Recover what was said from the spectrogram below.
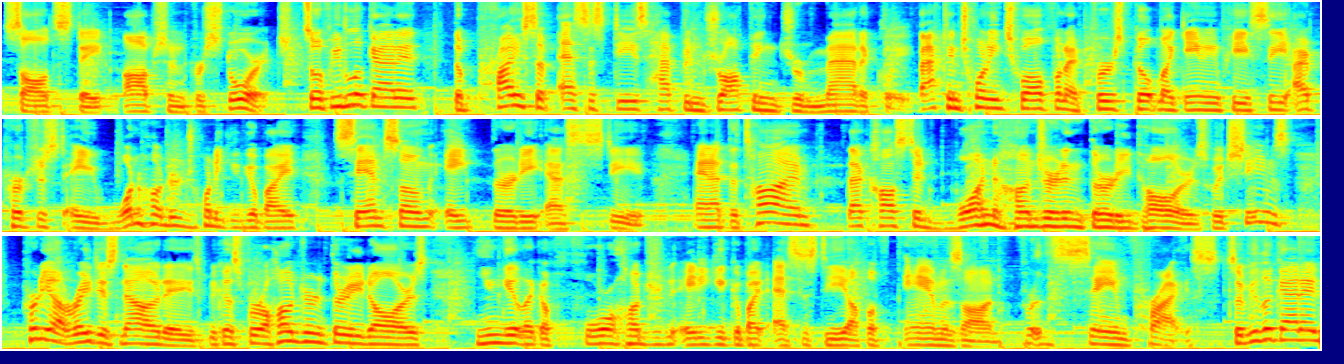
solid state option for storage. So if you look at it, the price of SSDs have been dropping dramatically. Back in 2012, when I first built my gaming PC, I purchased a 120 gigabyte Samsung 830 SSD. And at the time, that costed $130, which seems pretty outrageous nowadays because for $130, you can get like a 480 gigabyte SSD off of Amazon for the same price. So if you look at it,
